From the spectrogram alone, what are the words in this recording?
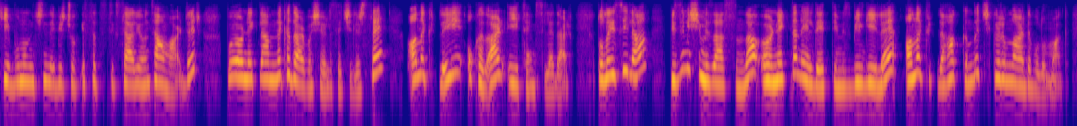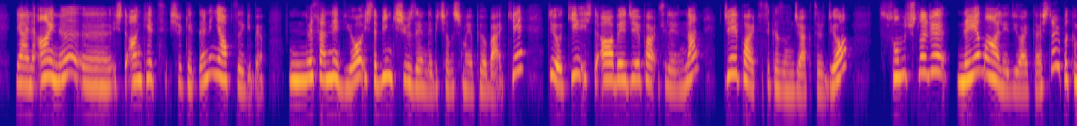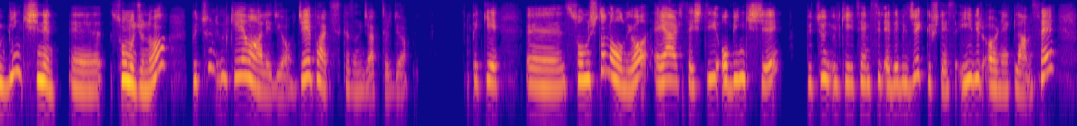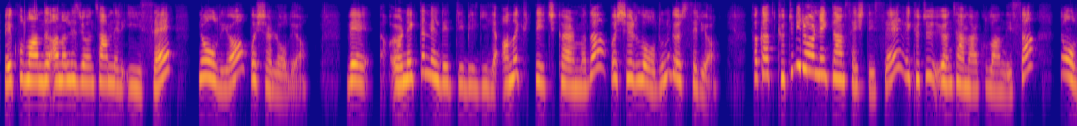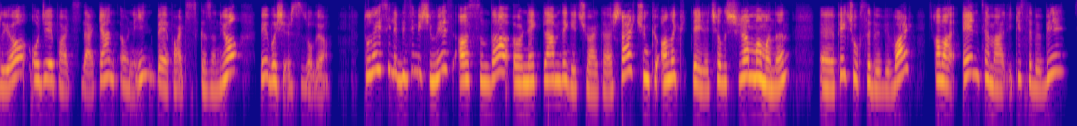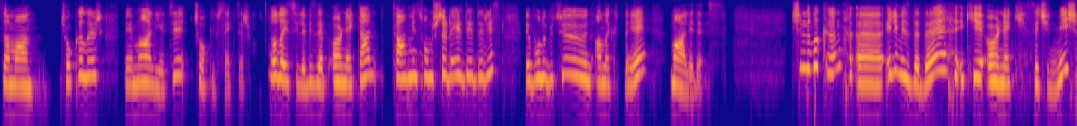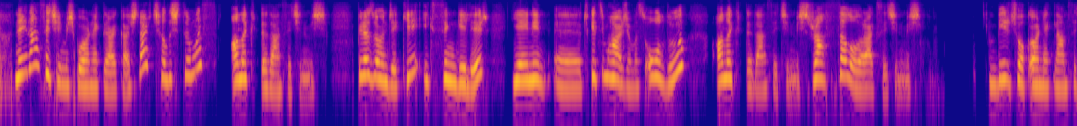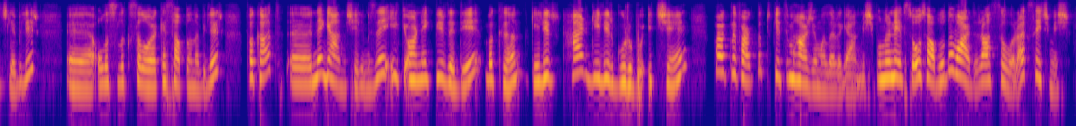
ki bunun içinde birçok istatistiksel yöntem vardır. Bu örneklem ne kadar başarılı seçilirse ana kütleyi o kadar iyi temsil eder. Dolayısıyla bizim işimiz aslında örnekten elde ettiğimiz bilgiyle ana kütle hakkında çıkarımlarda bulunmak. Yani aynı, eee, işte anket şirketlerinin yaptığı gibi. Mesela ne diyor? İşte 1000 kişi üzerinde bir çalışma yapıyor belki. Diyor ki işte A, B, C partilerinden C partisi kazanacaktır diyor. Sonuçları neye mal ediyor arkadaşlar? Bakın 1000 kişinin, eee, sonucunu bütün ülkeye mal ediyor. C partisi kazanacaktır diyor. Peki, eee, sonuçta ne oluyor? Eğer seçtiği o 1000 kişi bütün ülkeyi temsil edebilecek güçteyse, iyi bir örneklemse ve kullandığı analiz yöntemleri iyiyse ne oluyor? Başarılı oluyor ve örnekten elde ettiği bilgiyle ana kütleyi çıkarmada başarılı olduğunu gösteriyor. Fakat kötü bir örneklem seçtiyse ve kötü yöntemler kullandıysa ne oluyor? O C partisi derken örneğin B partisi kazanıyor ve başarısız oluyor. Dolayısıyla bizim işimiz aslında örneklemde geçiyor arkadaşlar. Çünkü ana kütleyle çalışamamanın, eee, pek çok sebebi var ama en temel 2 sebebi zaman çok alır ve maliyeti çok yüksektir. Dolayısıyla biz hep örnekten tahmin sonuçları elde ederiz ve bunu bütün ana kütleye mal ederiz. Şimdi bakın, elimizde de 2 örnek seçilmiş. Neyden seçilmiş bu örnekler arkadaşlar? Çalıştığımız ana kütleden seçilmiş. Biraz önceki X'in gelir, Y'nin, tüketim harcaması olduğu ana kütleden seçilmiş. Rastsal olarak seçilmiş. Birçok örneklem seçilebilir. Eee, olasılıksal olarak hesaplanabilir. Fakat, eee, ne gelmiş elimize? İlk örnek 1 dediği bakın gelir her gelir grubu için farklı farklı tüketim harcamaları gelmiş. Bunların hepsi o tabloda vardı. Rastsal olarak seçmiş.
